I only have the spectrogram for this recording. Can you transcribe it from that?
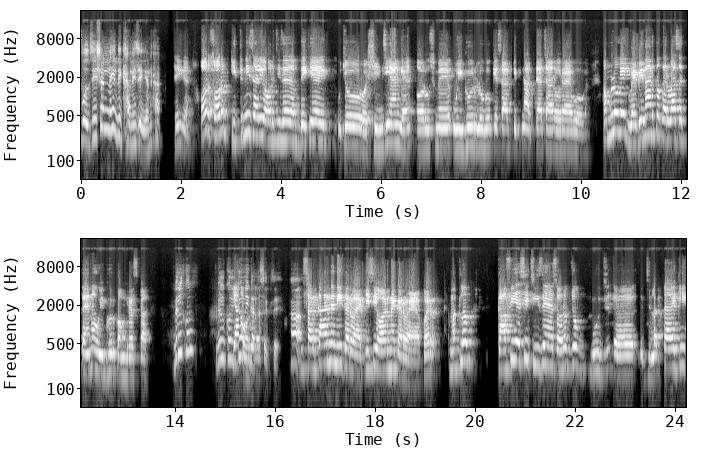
पोजीशन नहीं दिखानी चाहिए ना। ठीक है। और सौरभ कितनी सारी और चीज़ें अब देखिए जो शिंजियांग है और उसमें उइघुर लोगों के साथ कितना अत्याचार हो रहा है वो होगा। हम लोग एक वेबिनार तो करवा सकते हैं ना उइघुर कांग्रेस का? बिल्कुल। बिल्कुल क्यों नहीं करा सकते? हाँ। सरकार ने नहीं करवाया किसी और ने करवाया पर मतलब काफ़ी ऐसी चीज़ें हैं सौरभ जो मुझे लगता है कि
